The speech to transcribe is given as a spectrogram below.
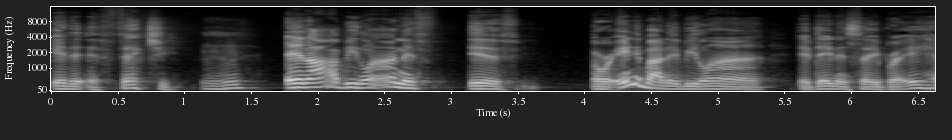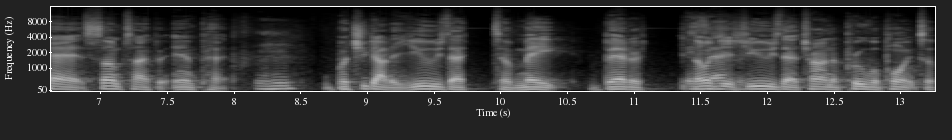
it'll affect you. Mm-hmm. And I'll be lying if if or anybody be lying if they didn't say, bro, it had some type of impact. Mm-hmm. But you got to use that to make better. Don't just use that trying to prove a point to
